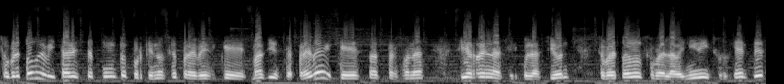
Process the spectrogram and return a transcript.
sobre todo evitar este punto porque no se prevé que, más bien se prevé que estas personas cierren la circulación, sobre todo sobre la avenida Insurgentes,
